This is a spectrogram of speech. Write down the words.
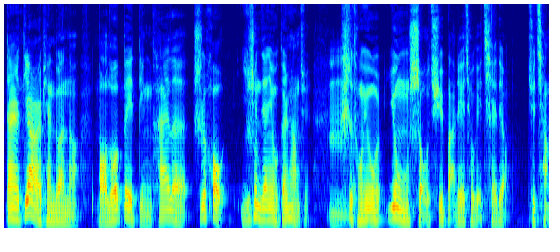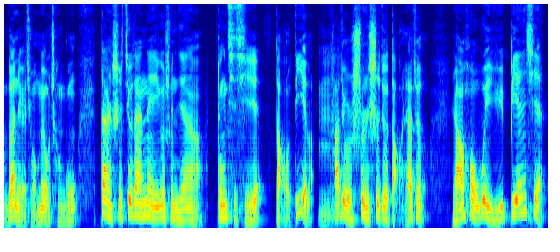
但是第二个片段呢，保罗被顶开了之后，一瞬间又跟上去，嗯试图用用手去把这个球给切掉，去抢断这个球，没有成功。但是就在那一个瞬间啊，东契奇倒地了，嗯他就是顺势就倒下去了，然后位于边线，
